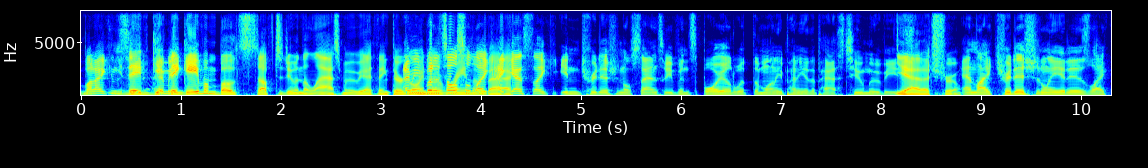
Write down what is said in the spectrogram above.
But I can see- I gi- they gave them both stuff to do in the last movie. I think they're I going mean, but to it's also like back. I guess like in traditional sense, we've been spoiled with the Moneypenny of the past two movies. Yeah, that's true. and like traditionally, it is like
